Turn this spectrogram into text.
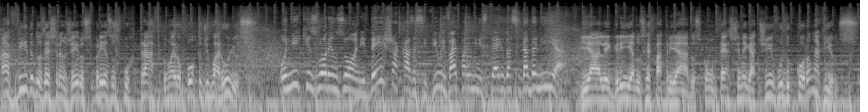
A vida dos estrangeiros presos por tráfico no aeroporto de Guarulhos. Onix Lorenzoni deixa a Casa Civil e vai para o Ministério da Cidadania. E a alegria dos repatriados com o teste negativo do coronavírus.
